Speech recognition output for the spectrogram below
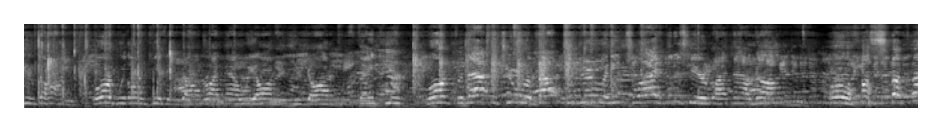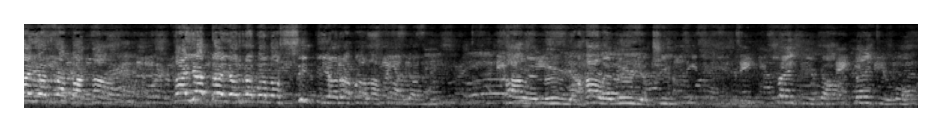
you, God. Lord, with our giving, God, right now we honor you, God. Thank you, Lord, for that that you are about to do in each life that is here right now, God. Oh, Hallelujah, hallelujah, Jesus. Thank you, God. Thank you, Lord.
